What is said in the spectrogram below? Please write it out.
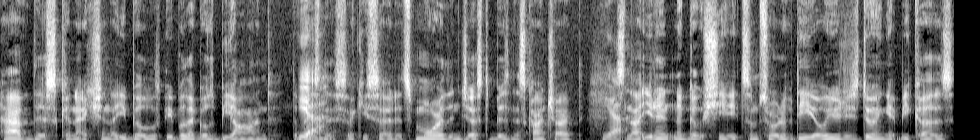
have this connection that you build with people that goes beyond the Yeah. business. Like you said, it's more than just a business contract. Yeah. It's not you didn't negotiate some sort of deal. You're just doing it because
